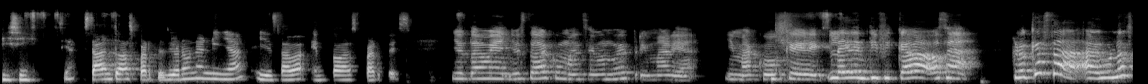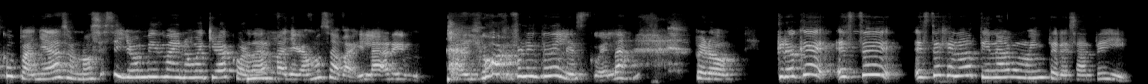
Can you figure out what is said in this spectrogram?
y sí, sí, estaba en todas partes. Yo era una niña y estaba en todas partes. Yo también, yo estaba como en segundo de primaria y me acuerdo que la identificaba, o sea, creo que hasta algunas compañeras, o no sé si yo misma y no me quiero acordar, la llegamos a bailar en, ahí frente de la escuela. Pero creo que este, este género tiene algo muy interesante y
